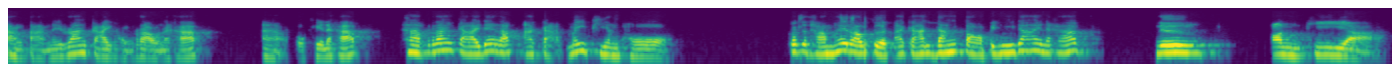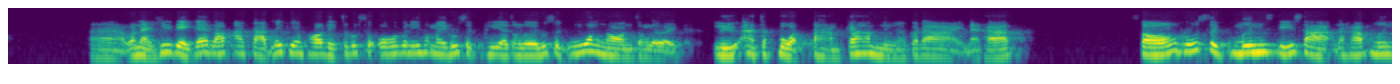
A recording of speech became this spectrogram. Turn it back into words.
ต่างๆ ในร่างกายของเรานะครับอ่าโอเคนะครับ หากร่างกายได้รับอากาศไม่เพียงพอ ก็จะทำให้เราเกิดอาการดังต่อไปนี้ได้นะครับหนึ่งอ่อนเพลียอ่าวันไหนที่เด็กได้รับอากาศไม่เพียงพอเด็กจะรู้สึกโอ้ยวันนี้ทำไมรู้สึกเพลียจังเลย รู้สึกง่วงนอนจังเลย หรืออาจจะปวดตามกล้ามเนื้อก็ได้นะครับ สองรู้สึกมึนศีรษะนะครับ มึน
